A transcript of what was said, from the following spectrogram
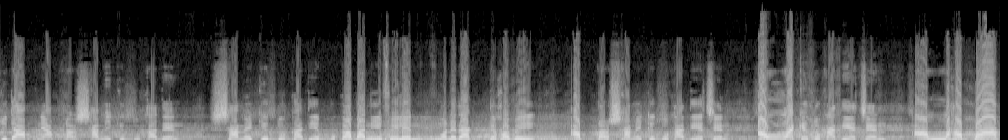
যদি আপনি আপনার স্বামীকে দুঃখা দেন, স্বামীকে দুঃখা দিয়ে বোকা বানিয়ে ফেলেন, মনে রাখতে হবে, আপনার স্বামীকে ধোকা দিয়েছেন, আল্লাহকে ধোকা দিয়েছেন, আল্লাহ পাক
